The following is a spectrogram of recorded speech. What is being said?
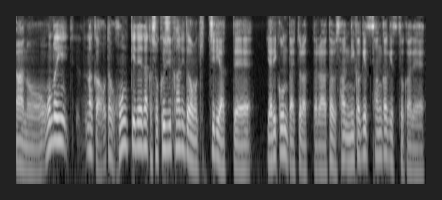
あの、本当になんか多分本気でなんか食事管理とかもきっちりやって、やり込んだ人だったら、多分3、2ヶ月、3ヶ月とかで、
